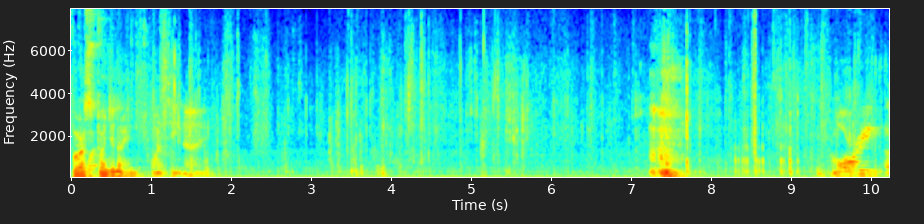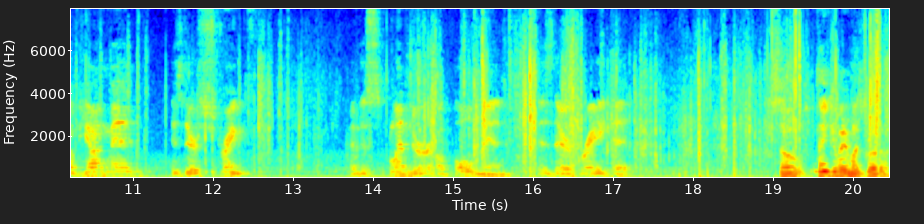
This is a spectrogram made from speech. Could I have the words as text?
Verse 29. 29. Glory of young men is their strength, and the splendor of old men is their gray head. So, thank you very much, brother.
